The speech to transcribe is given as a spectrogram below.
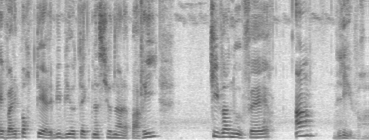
elle va les porter à la Bibliothèque nationale à Paris, qui va nous faire un livre.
